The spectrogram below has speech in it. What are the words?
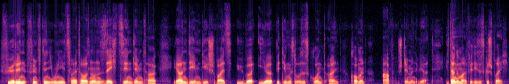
für den 5. Juni 2016, dem Tag, an dem die Schweiz über ihr bedingungsloses Grundeinkommen abstimmen wird. Ich danke mal für dieses Gespräch.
